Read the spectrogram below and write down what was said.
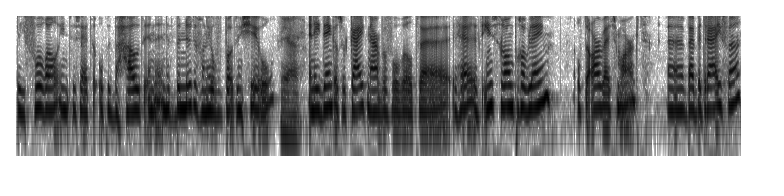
vooral in te zetten op het behoud en, en het benutten van heel veel potentieel. ja, En ik denk als we kijken naar bijvoorbeeld eh, hè, het instroomprobleem op de arbeidsmarkt bij bedrijven,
